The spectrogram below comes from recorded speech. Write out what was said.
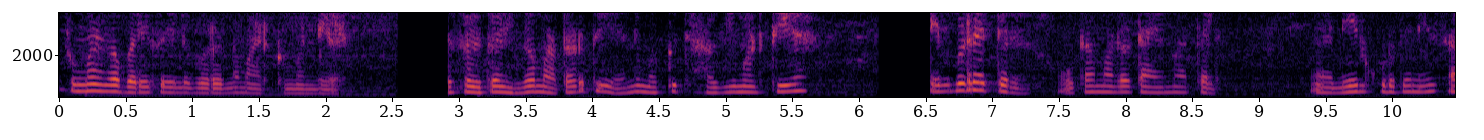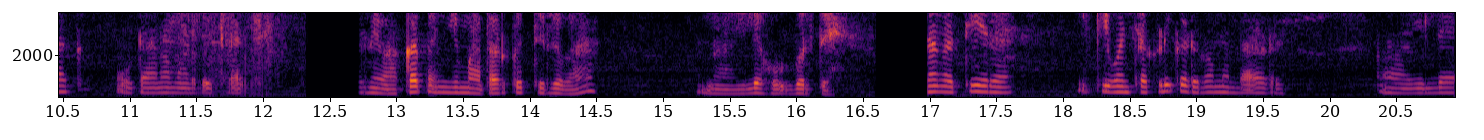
ಸುಮ್ಮನೆ ಹಂಗೆ ಬರೀ ಕೈಯಲ್ಲಿ ಬರೋದನ್ನ ಮಾಡ್ಕೊಂಬಂದೆ ಸವಿತಾ, ಹಿಂಗೆ ಮಾತಾಡ್ತೀಯ ನಿಮ್ಮ ಅಕ್ಕ ಚಾಗಿ ಮಾಡ್ತೀಯ? ಇಲ್ಲಿ ಬಿಡ್ರಿ ಆಯ್ತಾರ ಊಟ ಮಾಡೋ ಟೈಮ್ ಆತಲ್ಲ ನೀರು ಕುಡ್ದೇನಿ ಸಾಕು, ಊಟನ ಮಾಡ್ಬೇಕಾಯ್ತು ನೀವು ಅಕ್ಕ ತಂಗಿ ಮಾತಾಡ್ಕೊತಿರವ ನಾ ಇಲ್ಲೇ ಹೋಗಿ ಬರ್ತೆ. ನಂಗೆ ಅತ್ತೀರ ಈಕಿ ಒಂದು ಚಕಡಿ ಕಟ್ಕೊಂಬಂದಾಳ್ರಿ ಇಲ್ಲೇ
